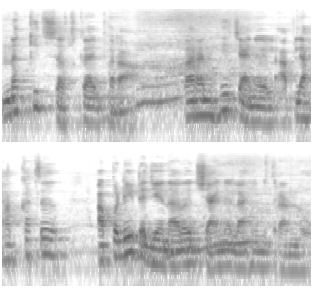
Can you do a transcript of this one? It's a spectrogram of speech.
नक्कीच सबस्क्राईब करा. कारण हे चॅनल आपल्या हक्काचं अपडेट देणारं चॅनल आहे मित्रांनो.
